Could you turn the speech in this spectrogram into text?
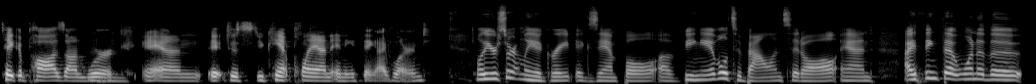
take a pause on work mm-hmm. and it just you can't plan anything i've learned well, you're certainly a great example of being able to balance it all. And I think that one of the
